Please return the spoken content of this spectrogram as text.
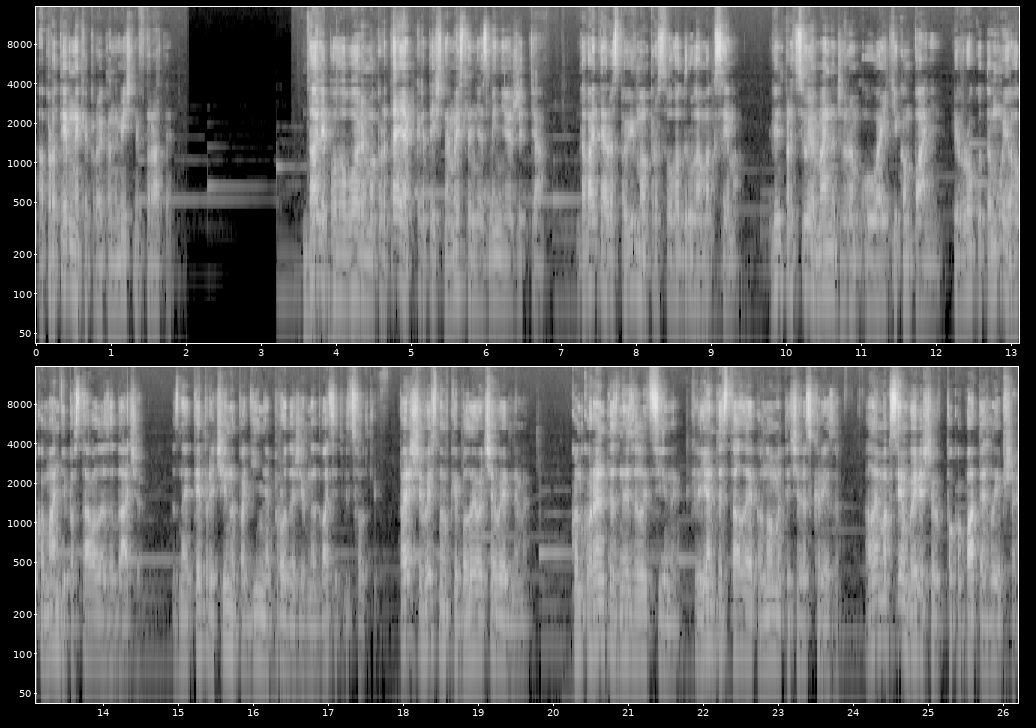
а противники про економічні втрати. Далі поговоримо про те, як критичне мислення змінює життя. Давайте я розповім вам про свого друга Максима. Він працює менеджером у it компанії. Півроку тому його команді поставили задачу знайти причину падіння продажів на 20%. Перші висновки були очевидними. Конкуренти знизили ціни, клієнти стали економити через кризу. Але Максим вирішив покопати глибше.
